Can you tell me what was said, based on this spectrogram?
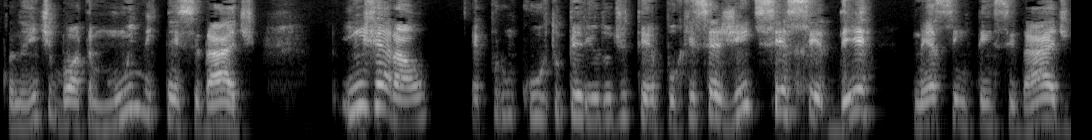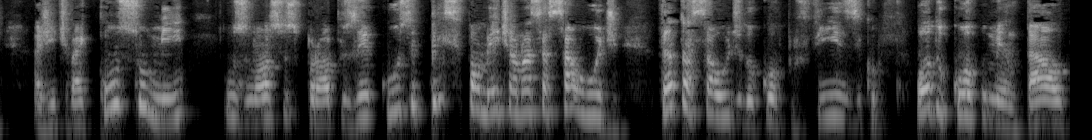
quando a gente bota muita intensidade, em geral, é por um curto período de tempo. Porque se a gente se exceder nessa intensidade, a gente vai consumir os nossos próprios recursos e principalmente a nossa saúde, tanto a saúde do corpo físico, ou do corpo mental,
